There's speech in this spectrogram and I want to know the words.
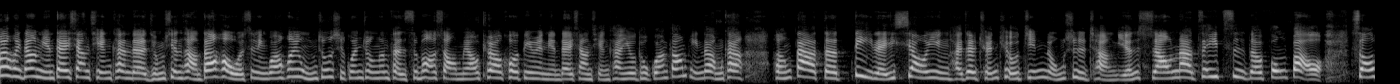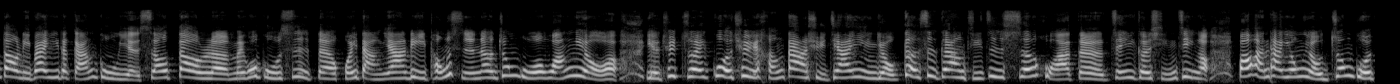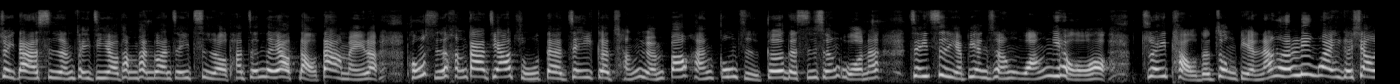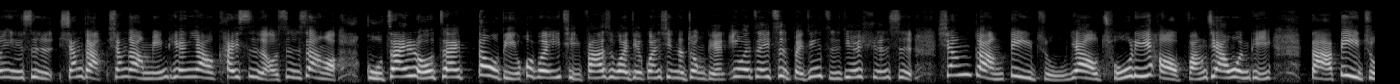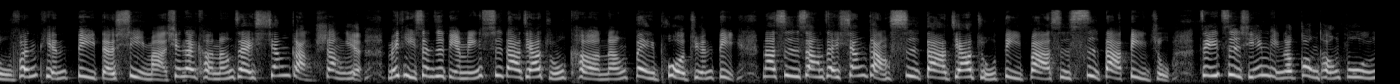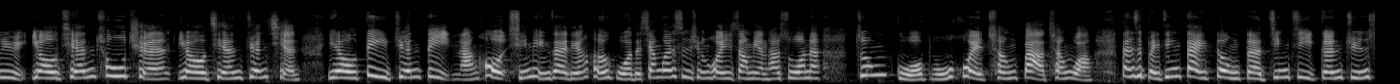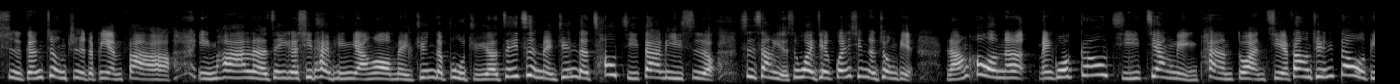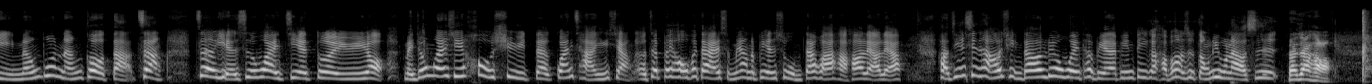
欢迎回到《年代向前看》的节目现场，大家好，我是林官，欢迎我们忠实观众跟粉丝朋友扫描 QR Code 订阅《年代向前看》YouTube 官方频道。我们看恒大的地雷效应还在全球金融市场延烧，那这一次的风暴哦，烧到礼拜一的港股，也烧到了美国股市的回档压力。同时呢，中国网友哦也去追过去恒大许家印有各式各样极致奢华的这一个行径哦，包含他拥有中国最大的私人飞机哦，他们判断这一次哦，他真的要倒大霉了。同时，恒大家族的这一个成员，包含公子哥的私生活呢，这一次也变成网友哦追讨的重点。然而，另外一个效应是香港，香港明天要开市哦。事实上哦，股灾、楼灾到底会不会一起发，是外界关心的重点。因为这一次，北京直接宣示，香港地主要处理好房价问题，打地主分田地的戏码，现在可能在香港上演。媒体甚至点名。四大家族可能被迫捐地。那事实上，在香港，四大家族地霸是四大地主。这一次，习近平的共同富裕，有钱出权，有钱捐钱，有地捐地。然后，习近平在联合国的相关视讯会议上面，他说呢，中国不会称霸称王，但是北京带动的经济、跟军事、跟政治的变化啊，引发了这个西太平洋哦，美军的布局啊。这一次，美军的超级大力士。事实上也是外界关心的重点。然后呢，美国高级将领判断解放军到底能不能够打仗，这也是外界对于哦美中关系后续的观察影响。而这背后会带来什么样的变数？我们待会儿好好聊聊。好，今天现场有请到六位特别来宾。第一个好朋友是董立文老师，大家好；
